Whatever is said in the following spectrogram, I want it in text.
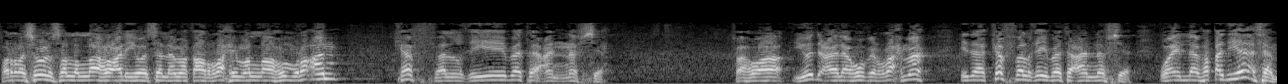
فالرسول صلى الله عليه وسلم قال رحم الله امرأ كف الغيبة عن نفسه. فهو يدعى له بالرحمة إذا كف الغيبة عن نفسه وإلا فقد يأثم.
